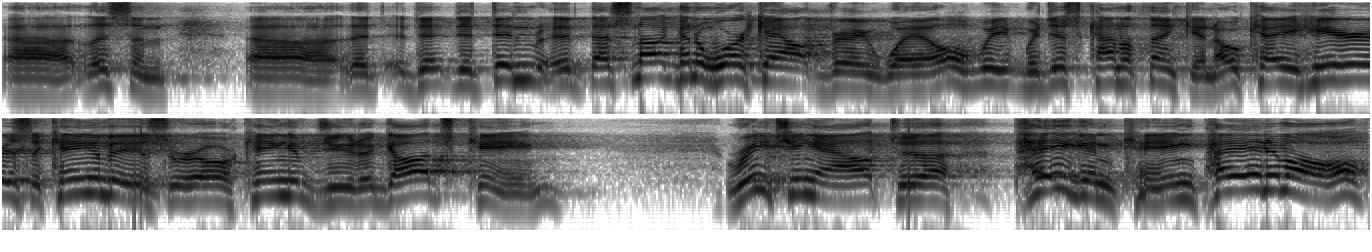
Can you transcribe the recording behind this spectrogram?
Uh, listen, uh, that, that that's not going to work out very well. We, we're just kind of thinking, okay, here is the king of Israel, king of Judah, God's king, reaching out to a pagan king, paying him off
